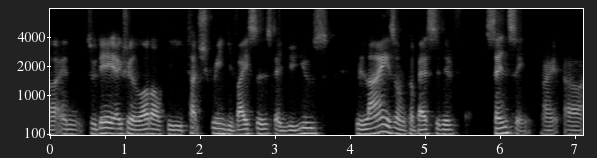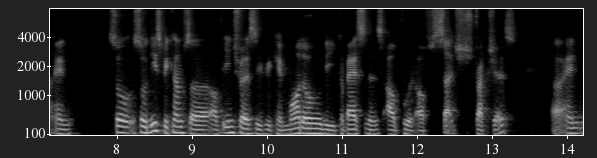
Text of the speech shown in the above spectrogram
Uh, and today, actually, a lot of the touchscreen devices that you use relies on capacitive sensing, right? Uh, and so, so this becomes uh, of interest if we can model the capacitance output of such structures. Uh, and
